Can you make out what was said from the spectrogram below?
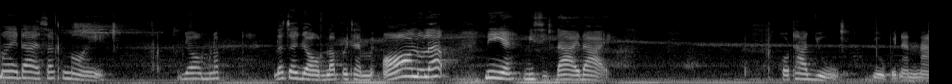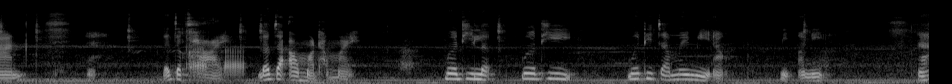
ไม่ได้สักหน่อย ยอมรับ แล้วจะยอมรับไปทำไมอ๋อ รู้แล้ว นี่ไง มีสิทธิ์ได้ได้เพราะถ้าอยู่อยู่ไปนานๆเนี่ยแล้วจะขายแล้วจะเอามาทำไม เมื่อที่ละเมื่อที่เมื่อที่จะไม่มีอะนี่อันนี้นะ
